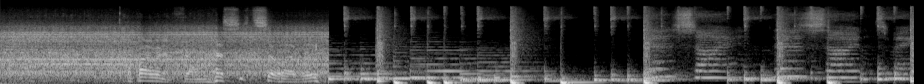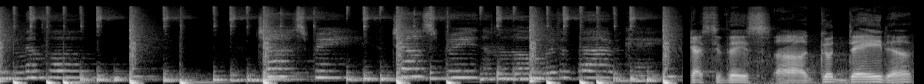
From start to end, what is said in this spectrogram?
I probably wouldn't film this. It's so ugly. Barricade. Guys, today's a uh, good day to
